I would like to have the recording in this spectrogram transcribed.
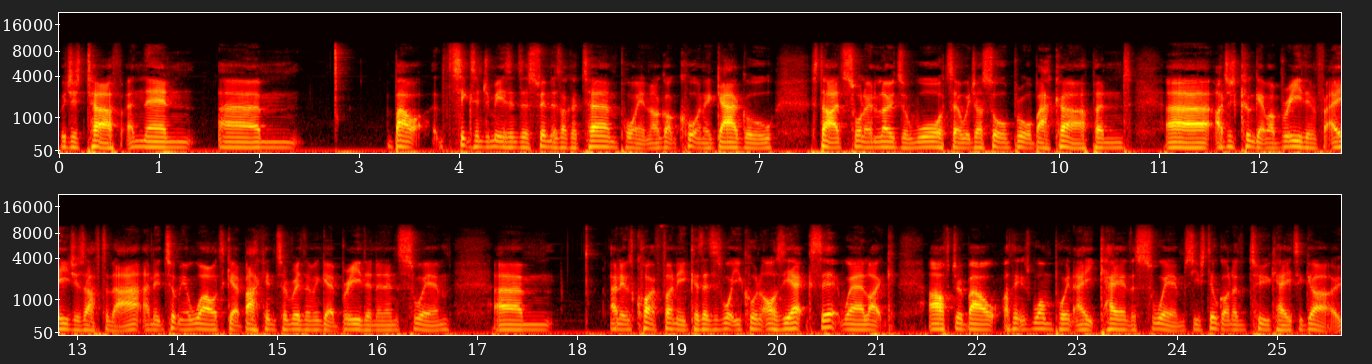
which is tough. And then. Um, about 600 meters into the swim, there's like a turn point, and I got caught in a gaggle, started swallowing loads of water, which I sort of brought back up, and uh, I just couldn't get my breathing for ages after that, and it took me a while to get back into rhythm and get breathing and then swim. Um, and it was quite funny because this is what you call an Aussie exit, where like after about I think it's 1.8k of the swim, so you've still got another 2k to go.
